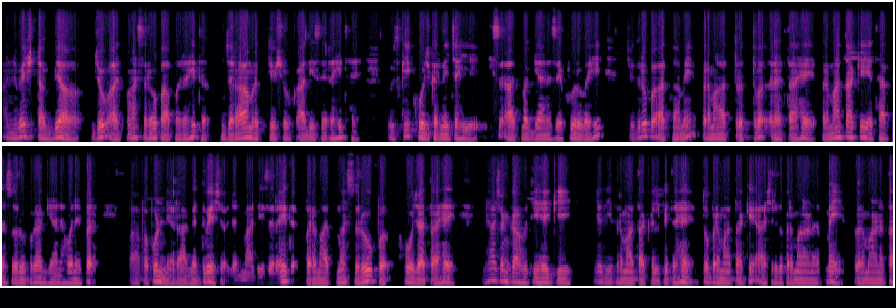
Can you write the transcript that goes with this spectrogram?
अन्वेष्टव्य, जो आत्मा सर्वपाप रहित जरा मृत्यु शोक आदि से रहित है, उसकी खोज करनी चाहिए। इस आत्मज्ञान से पूर्व ही चिद्रूप आत्मा में परमातृत्व रहता है। परमाता के यथार्थ स्वरूप का ज्ञान होने पर पाप पुण्य राग द्वेष जन्मादि से रहित परमात्मा स्वरूप हो जाता है। यह शंका होती है कि यदि प्रमाता कल्पित है तो प्रमाता के आश्रित प्रमाण में प्रमाणता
